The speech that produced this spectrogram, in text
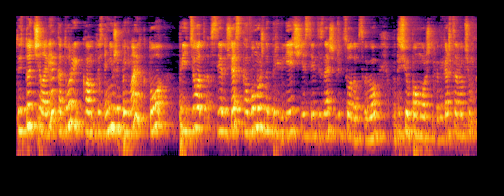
То есть тот человек, который к вам, то есть они уже понимают, кто придет в следующий раз, кого можно привлечь, если ты знаешь лицо там, своего будущего помощника. Мне кажется, в общем,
